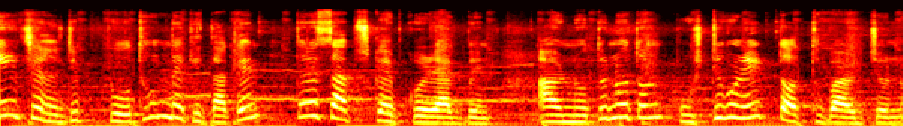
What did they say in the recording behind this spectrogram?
এই চ্যানেলটি প্রথম দেখে থাকেন, তাহলে সাবস্ক্রাইব করে রাখবেন। আর নতুন নতুন পুষ্টিগুণের তথ্য পাওয়ার জন্য।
